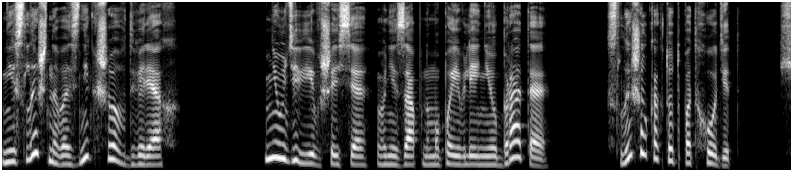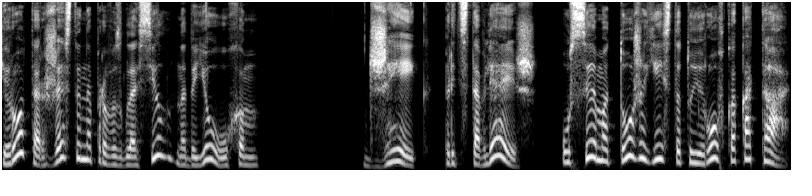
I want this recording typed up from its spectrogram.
неслышно возникшего в дверях. Не удивившийся внезапному появлению брата, слышал, как тот подходит. Хиро торжественно провозгласил над ее ухом. «Джейк, представляешь, у Сэма тоже есть татуировка кота.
